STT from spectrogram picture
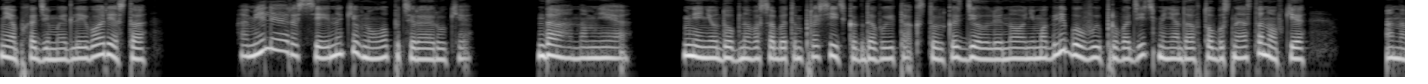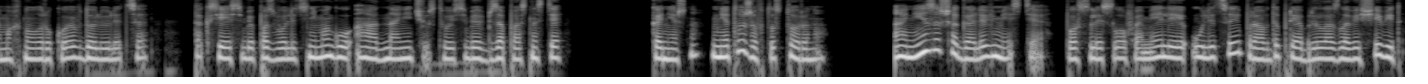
необходимые для его ареста». Амелия рассеянно кивнула, потирая руки. «Да, но мне... Мне неудобно вас об этом просить, когда вы и так столько сделали, но не могли бы вы проводить меня до автобусной остановки?» Она махнула рукой вдоль улицы. «Такси я себе позволить не могу, а одна не чувствую себя в безопасности. Конечно, мне тоже в ту сторону. Они зашагали вместе. После слов Амелии улица и правда приобрела зловещий вид,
